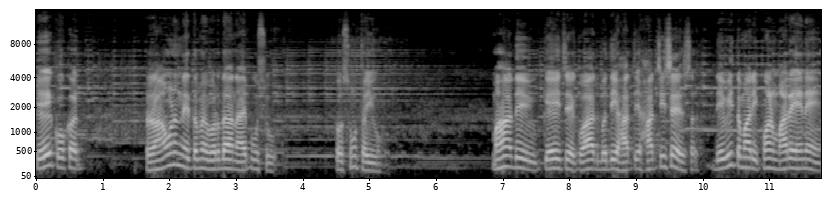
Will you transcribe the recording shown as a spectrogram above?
કે એક વખત રાવણને તમે વરદાન આપ્યું છું, તો શું થયું? મહાદેવ કહે છે વાત બધી હાથી સાચી છે. દેવી તમારી, પણ મારે એને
